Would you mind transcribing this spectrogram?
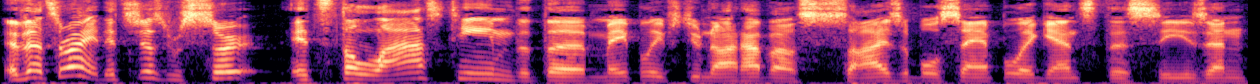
That's right. It's just it's the last team that the Maple Leafs do not have a sizable sample against this season.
